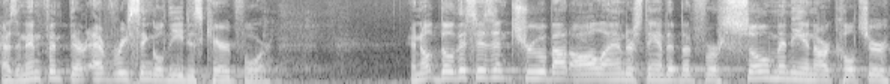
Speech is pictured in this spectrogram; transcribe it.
As an infant, their every single need is cared for. And though this isn't true about all, I understand it, but for so many in our culture,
